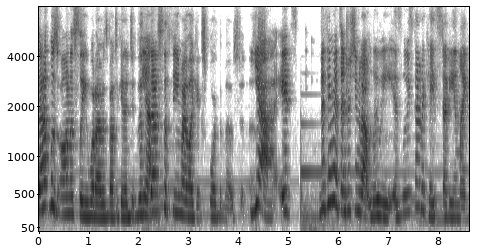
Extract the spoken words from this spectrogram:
That was honestly what I was about to get into. The, Yeah. That's the theme I like explored the most in this. Yeah, it's the thing that's interesting about Louis is Louis kind of a case study in like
